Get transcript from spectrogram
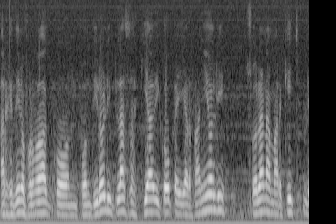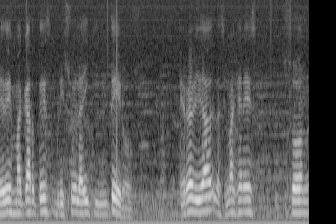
Argentino formaba con Pontiroli, Plaza, Schiavi, Coca y Garfagnoli, Solana, Marquich, Ledesma, Cartes, Brizuela y Quinteros. En realidad las imágenes son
